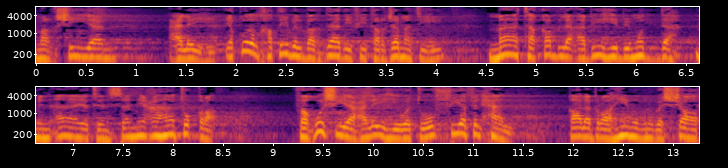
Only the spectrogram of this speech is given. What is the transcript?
مغشيا عليه. يقول الخطيب البغدادي في ترجمته مات قبل أبيه بمدة من آية سمعها تقرأ فغشي عليه وتوفي في الحال. قال إبراهيم بن بشار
